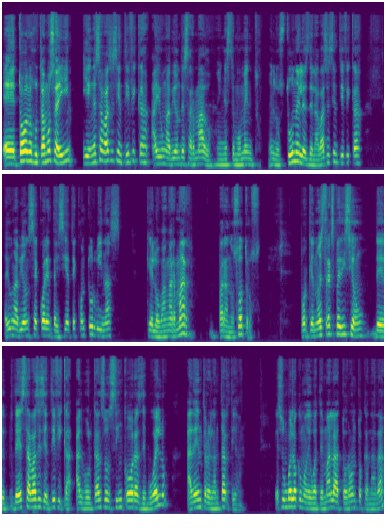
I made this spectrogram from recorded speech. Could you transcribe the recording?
Eh, todos nos juntamos ahí y en esa base científica hay un avión desarmado en este momento. En los túneles de la base científica hay un avión C-47 con turbinas que lo van a armar para nosotros, porque nuestra expedición de, esta base científica al volcán son cinco horas de vuelo adentro de la Antártida. Es un vuelo como de Guatemala a Toronto, Canadá,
